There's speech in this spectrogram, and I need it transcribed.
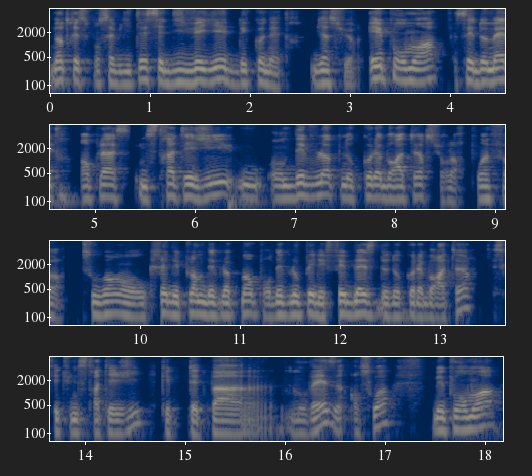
notre responsabilité, c'est d'y veiller, de les connaître, bien sûr. Et pour moi, c'est de mettre en place une stratégie où on développe nos collaborateurs sur leurs points forts. Souvent, on crée des plans de développement pour développer les faiblesses de nos collaborateurs, ce qui est une stratégie qui est peut-être pas mauvaise en soi, mais pour moi,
